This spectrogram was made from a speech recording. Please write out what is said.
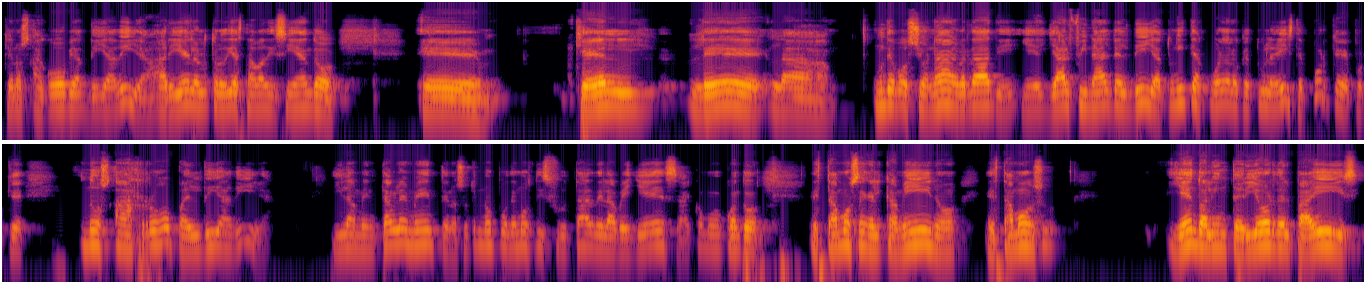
que nos agobia día a día. Ariel el otro día estaba diciendo eh, que él lee la, un devocional, ¿verdad? Y, ya al final del día tú ni te acuerdas lo que tú leíste. ¿Por qué? Porque nos arropa el día a día. Y lamentablemente nosotros no podemos disfrutar de la belleza. Como cuando estamos en el camino, estamos yendo al interior del país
